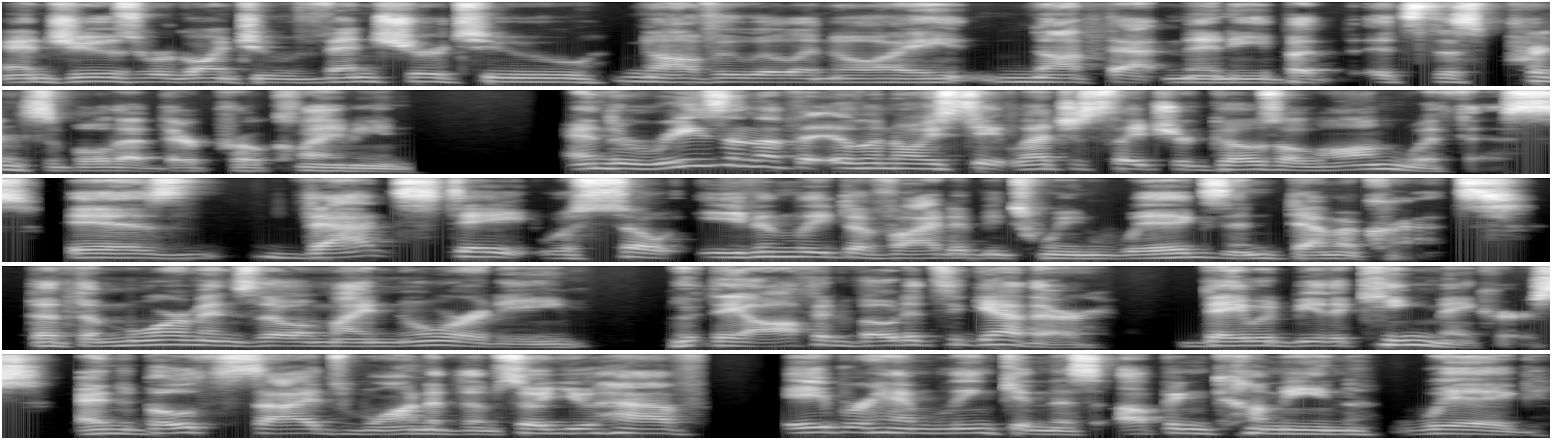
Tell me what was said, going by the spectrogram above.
and Jews were going to venture to Nauvoo, Illinois? Not that many, but it's this principle that they're proclaiming. And the reason that the Illinois state legislature goes along with this is that state was so evenly divided between Whigs and Democrats that the Mormons, though a minority, they often voted together. They would be the kingmakers, and both sides wanted them. So you have Abraham Lincoln, this up and coming Whig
